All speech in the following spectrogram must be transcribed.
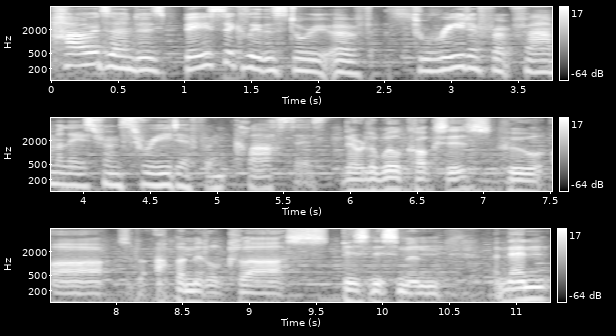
Howards End is basically the story of three different families from three different classes. There are the Wilcoxes, who are sort of upper middle class businessmen, and then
